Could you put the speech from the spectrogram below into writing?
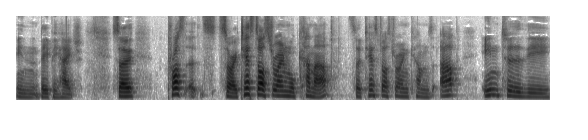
in BPH. So, sorry, testosterone will come up. So testosterone comes up into the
